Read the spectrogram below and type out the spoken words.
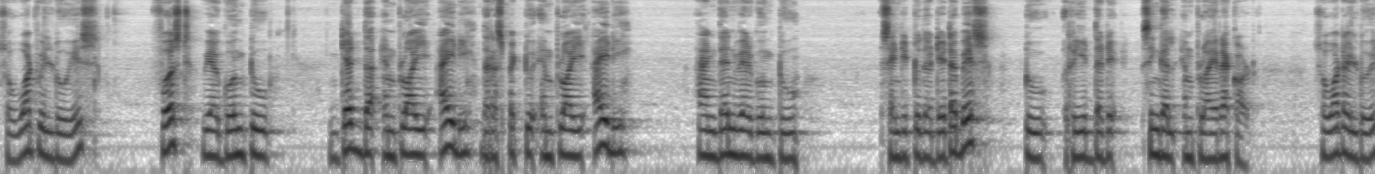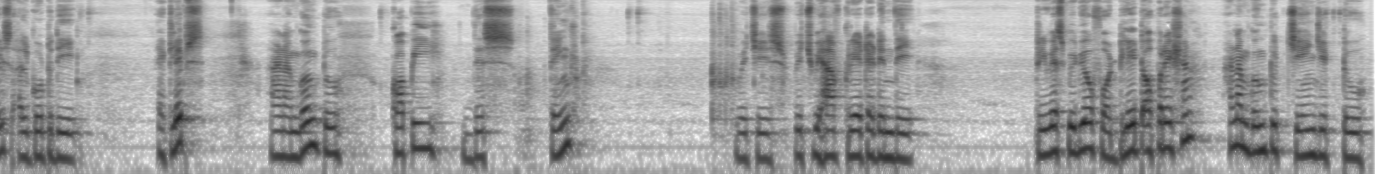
So what we'll do is first we are going to get the employee id the respective employee id and then we are going to send it to the database to read the single employee record. So what I'll do is I'll go to the Eclipse and I'm going to copy this thing which is which we have created in the previous video for delete operation and I'm going to change it to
